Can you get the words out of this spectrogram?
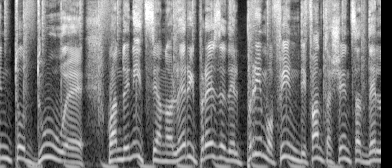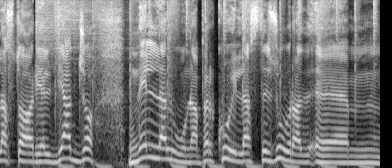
1902 quando iniziano le riprese del primo film di fantascienza della storia, Il viaggio nella luna, per cui la stesura, ehm,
